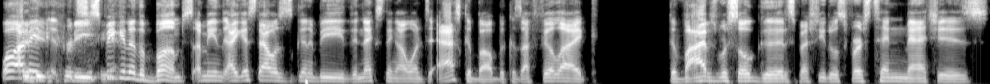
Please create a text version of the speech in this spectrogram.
well, I mean, pretty, speaking yeah. of the bumps, I mean, I guess that was going to be the next thing I wanted to ask about because I feel like the vibes were so good, especially those first 10 matches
